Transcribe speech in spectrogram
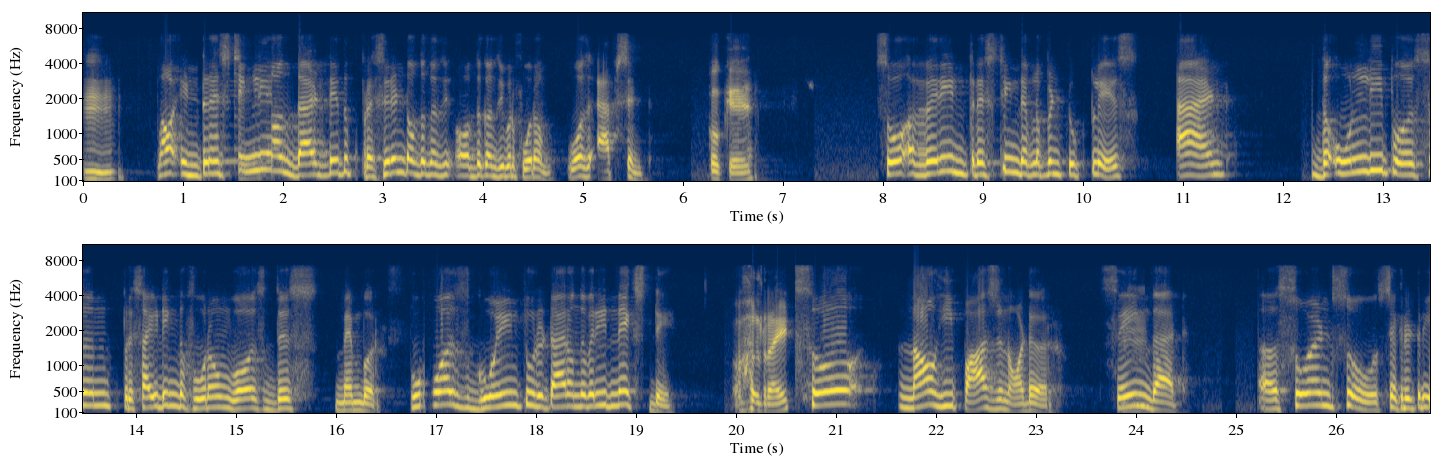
Mm. now interestingly on that day the president of the of the consumer forum was absent. Okay so a very interesting development took place and the only person presiding the forum was this member who was going to retire on the very next day. All right. So now he passed an order saying mm. that so and so Secretary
